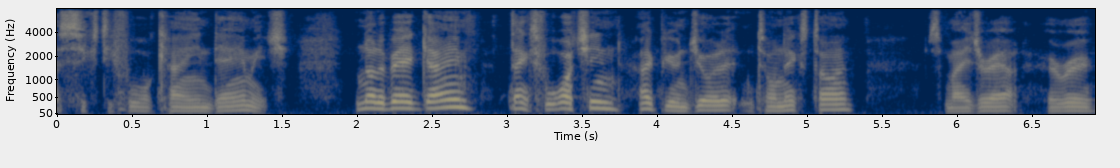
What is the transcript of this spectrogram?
64k in damage. Not a bad game. Thanks for watching. Hope you enjoyed it. Until next time, it's Major out. Hooroo.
